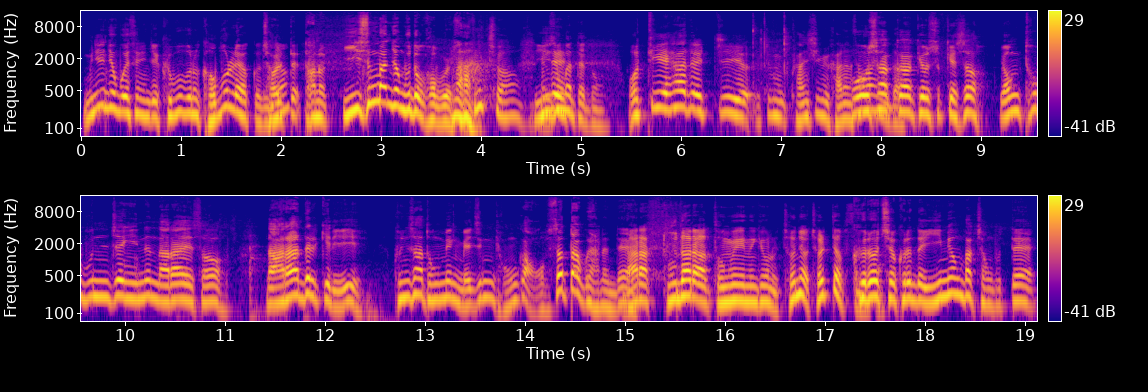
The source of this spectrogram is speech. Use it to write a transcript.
문재인 정부에서는 이제 그 부분을 거부를 해왔거든요. 절대 단어 이승만 정부도 거부했어요. 그렇죠. 이승만 대통령. 어떻게 해야 될지 좀 관심이 가는 상황입니다. 오사카 교수께서 영토 분쟁이 있는 나라에서 나라들끼리 군사 동맹 맺은 경우가 없었다고 하는데 나라 두 나라 동맹 있는 경우는 전혀 절대 없습니다. 그렇죠. 그런데 이명박 정부 때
